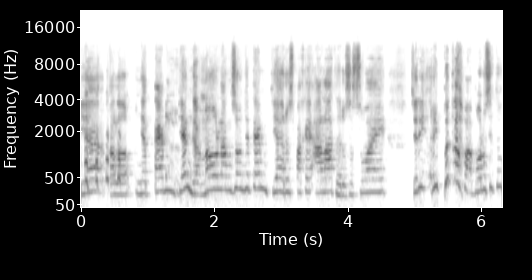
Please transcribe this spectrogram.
dia kalau nyetem dia nggak mau langsung nyetem, dia harus pakai alat, harus sesuai. Jadi ribet lah Pak Paulus itu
